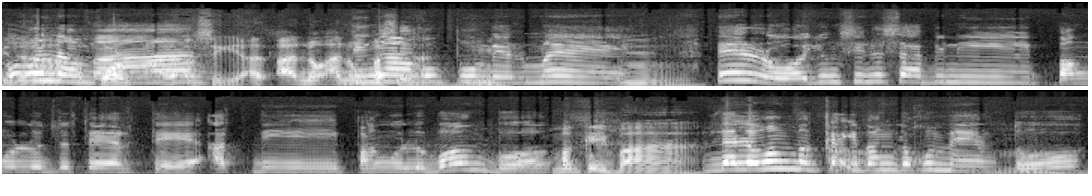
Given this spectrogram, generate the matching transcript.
Oo naman. ah, sige, a- ano, anong Hindi nga basehan? ako pumirma eh. Mm. Pero yung sinasabi ni Pangulo Duterte at ni Pangulo Bongbong. Magkaiba. dalawang magkaibang dokumento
